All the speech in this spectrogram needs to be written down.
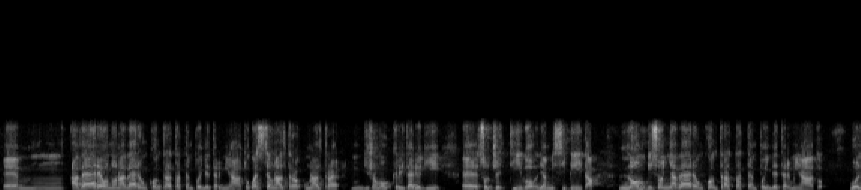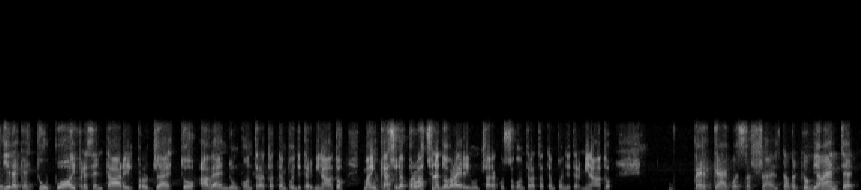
ehm, avere o non avere un contratto a tempo indeterminato. Questo è un altro, un altro diciamo, criterio di, eh, soggettivo di ammissibilità. Non bisogna avere un contratto a tempo indeterminato. Vuol dire che tu puoi presentare il progetto avendo un contratto a tempo indeterminato, ma in caso di approvazione dovrai rinunciare a questo contratto a tempo indeterminato Perché questa scelta? Perché ovviamente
